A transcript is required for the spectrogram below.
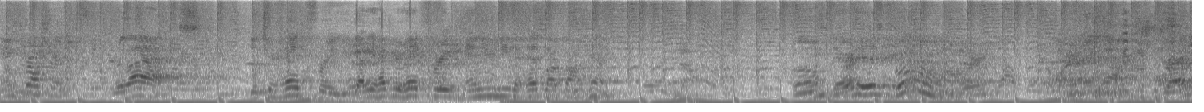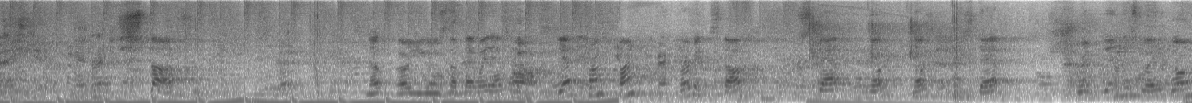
pressure? Relax. Get your head free. You got to have your head free, and you need a headlock on him. Boom. There it is. Boom. All right, now stretch. Stuff. Nope. Oh, you to stuff that way? That's fine. Yeah, it's fine. Fine. Okay. Perfect. Stuff. Step. Nope. Nope. Step. Shrimp in this way. Boom.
